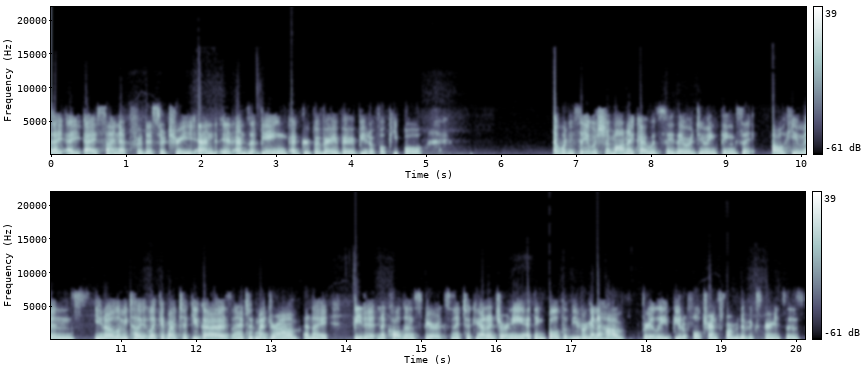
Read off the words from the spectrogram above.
I, I sign up for this retreat, and it ends up being a group of very very beautiful people. I wouldn't say it was shamanic. I would say they were doing things that all humans, you know. Let me tell you, like if I took you guys and I took my drum and I beat it and I called in spirits and I took you on a journey, I think both of you are going to have really beautiful transformative experiences.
